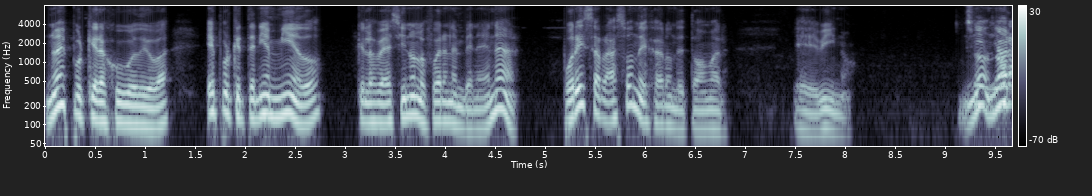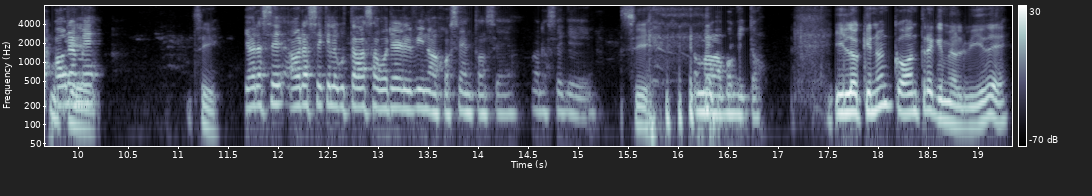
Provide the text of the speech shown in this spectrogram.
No es porque era jugo de uva, es porque tenían miedo que los vecinos lo fueran a envenenar. Por esa razón dejaron de tomar eh, vino. Sí, No, ahora, me, Sí, y ahora sé, ahora sé que le gustaba saborear el vino a José, entonces ahora sé que sí. tomaba poquito. Y lo que no encontré, que me olvidé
